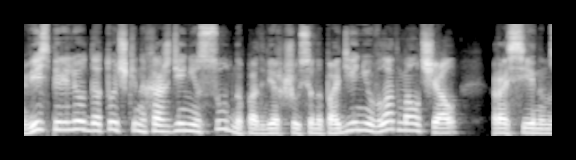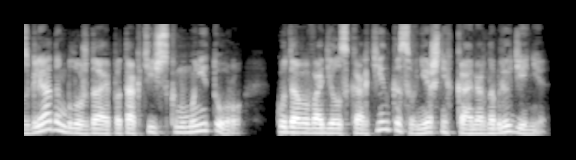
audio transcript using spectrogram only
Весь перелет до точки нахождения судна, подвергшегося нападению, Влад молчал, рассеянным взглядом блуждая по тактическому монитору, куда выводилась картинка с внешних камер наблюдения.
